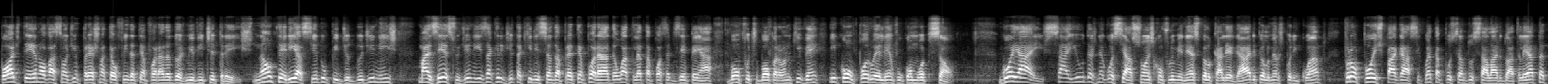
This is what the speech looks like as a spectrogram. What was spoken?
pode ter renovação de empréstimo até o fim da temporada 2023. Não teria sido um pedido do Diniz, mas esse o Diniz acredita que iniciando a pré-temporada o atleta possa desempenhar bom futebol para o ano que vem e compor o elenco como opção. Goiás saiu das negociações com o Fluminense pelo Calegari, pelo menos por enquanto, propôs pagar 50% do salário do atleta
